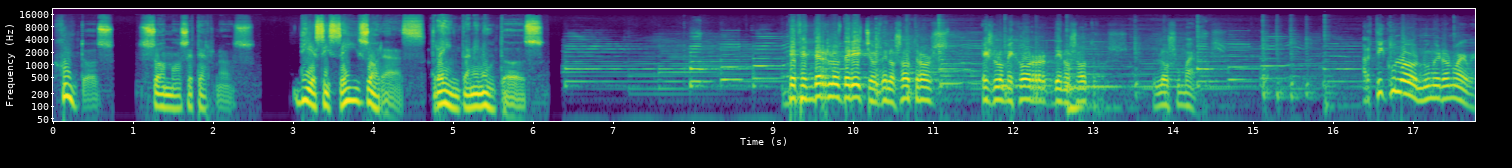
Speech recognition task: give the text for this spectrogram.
Juntos somos eternos. 16 horas, 30 minutos. Defender los derechos de los otros es lo mejor de nosotros, los humanos. Artículo número 9.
